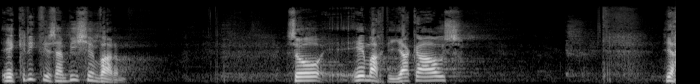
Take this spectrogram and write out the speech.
er kriegt es ein bisschen warm. So, er macht die Jacke aus. Ja,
